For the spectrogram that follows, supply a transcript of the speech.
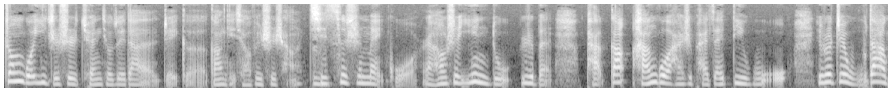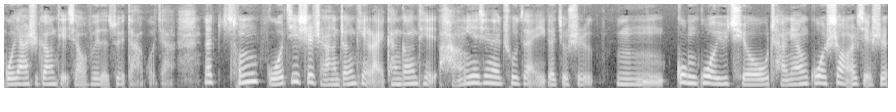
中国一直是全球最大的这个钢铁消费市场，其次是美国，然后是印度、日本，排钢韩国还是排在第五。就说这五大国家是钢铁消费的最大国家。那从国际市场上整体来看，钢铁行业现在处在一个就是嗯供过于求、产量过剩，而且是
